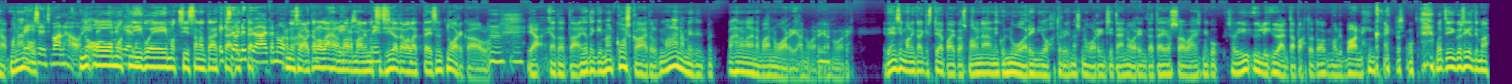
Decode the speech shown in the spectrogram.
ja mä Eihän ollut- se nyt vanha ole. No oo, mutta niinku ei, mutta siis sanotaan, että... Eikö se ole että, nykyään aika normaali? No se alkaa olla lähellä Niin, normaali, se- mutta niin. niin. sillä tavalla, että ei se nyt nuorikaan ollut. Mm, mm. Ja, ja tota, jotenkin mä en koskaan ajatellut, mä oon aina miettinyt, että mähän on aina vaan nuori ja nuori ja nuori. Et ensin mä olin kaikissa työpaikoissa, mä olin aina niin kuin nuorin johtoryhmässä, nuorin sitä ja nuorin tätä. Jossain vaiheessa niin kuin, se oli yli yön tapahtunut, että mä olin vanhin kaikissa. Mutta mut niin kuin silti mä,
